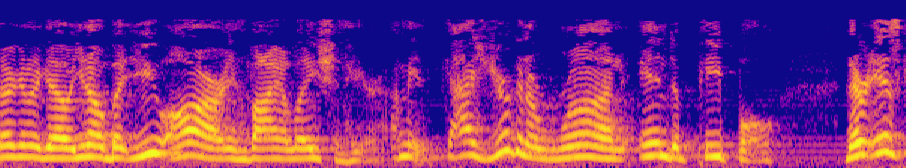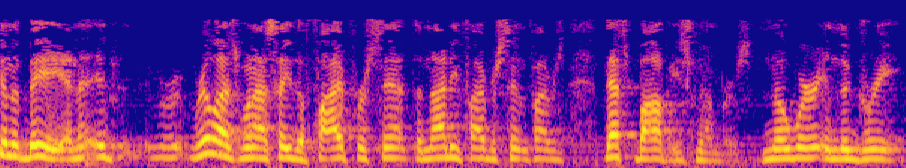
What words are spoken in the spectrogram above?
They're going to go, you know, but you are in violation here. I mean, guys, you're going to run into people. There is going to be, and it, realize when I say the 5%, the 95%, 5%, that's Bobby's numbers. Nowhere in the Greek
